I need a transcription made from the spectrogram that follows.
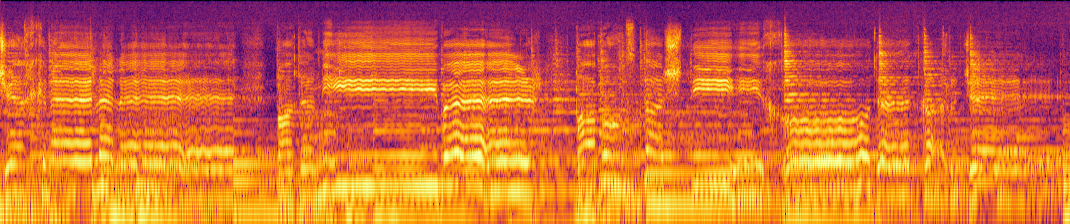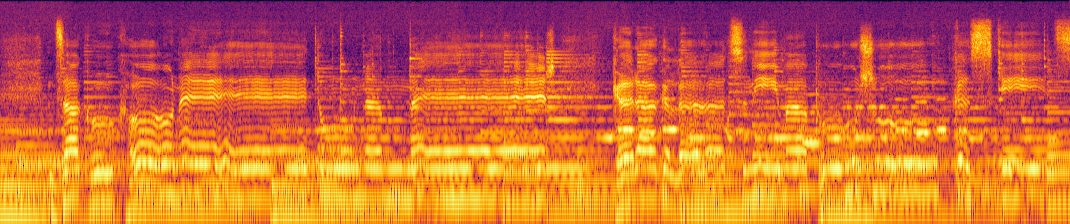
Չեղքնել է պատնի վեր Պաբոնց դաշտի խոդը կարջե Ձակուք հոնե տունը մեր Գրագ լծնիմը պուշու կսկից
